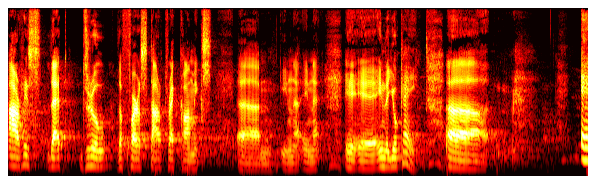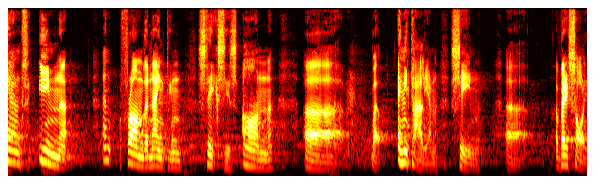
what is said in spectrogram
artists that drew the first Star Trek comics um, in, in, uh, in the UK. Uh, and in and from the 1960s on, uh, well, an Italian scene uh, a very solid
